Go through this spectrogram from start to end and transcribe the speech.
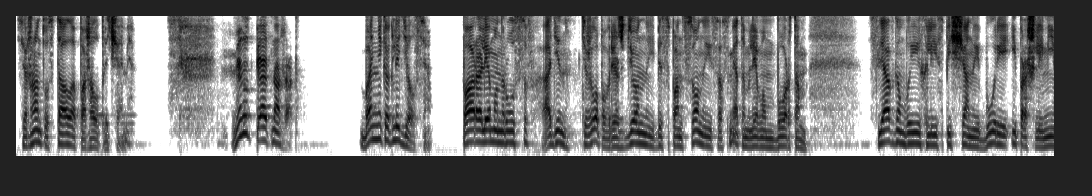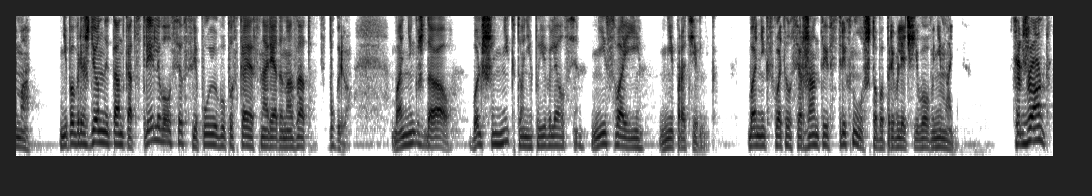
Сержант устало пожал плечами. «Минут пять назад». Банник огляделся. Пара лемон-руссов, один тяжело поврежденный, без спансона и со смятым левым бортом. С лязгом выехали из песчаной бури и прошли мимо. Неповрежденный танк отстреливался, вслепую выпуская снаряды назад, в бугрю. Банник ждал. Больше никто не появлялся. Ни свои, ни противник. Банник схватил сержанта и встряхнул, чтобы привлечь его внимание. «Сержант,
